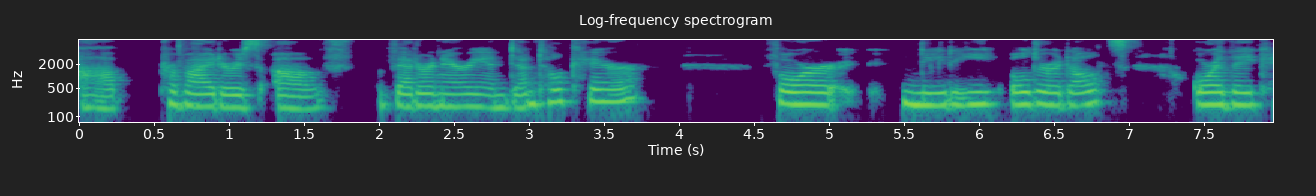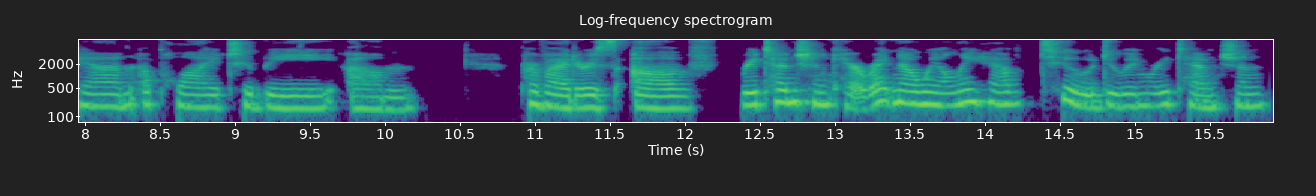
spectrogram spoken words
uh, providers of veterinary and dental care for needy older adults, or they can apply to be um, providers of retention care. Right now, we only have two doing retention,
